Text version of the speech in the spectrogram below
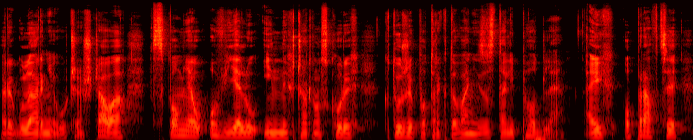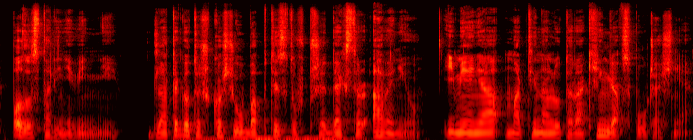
regularnie uczęszczała, wspomniał o wielu innych czarnoskórych, którzy potraktowani zostali podle, a ich oprawcy pozostali niewinni. Dlatego też Kościół Baptystów przy Dexter Avenue imienia Martina Luthera Kinga współcześnie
